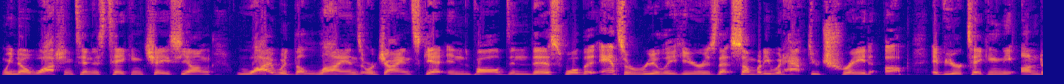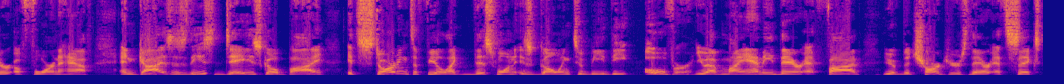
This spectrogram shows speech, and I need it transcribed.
We know Washington is taking Chase Young. Why would the Lions or Giants get involved in this? Well, the answer really here is that somebody would have to trade up if you're taking the under of four and a half. And guys, as these days go by, it's starting to feel like this one is going to be the over. You have Miami there at five. You have the Chargers there at six.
